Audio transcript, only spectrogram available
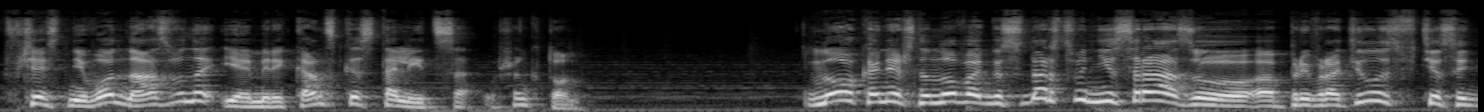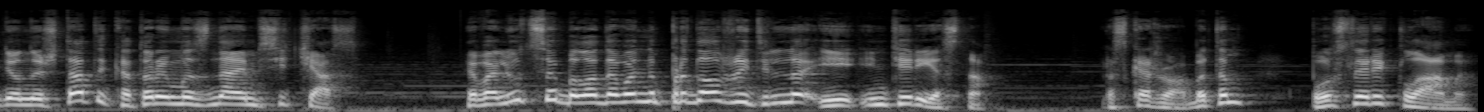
В честь него названа и американская столица – Вашингтон. Но, конечно, новое государство не сразу э, превратилось в те Соединенные Штаты, которые мы знаем сейчас. Эволюция была довольно продолжительна и интересна. Расскажу об этом после рекламы.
